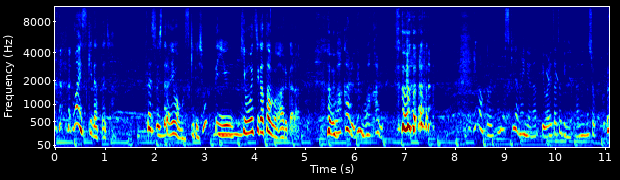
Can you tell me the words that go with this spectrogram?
前好きだったじゃん。そしたら今も好きでしょっていう気持ちが多分あるから。わかる。でもわかる。今これそんな好きじゃないんだよなって言われた時の姉のショック。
